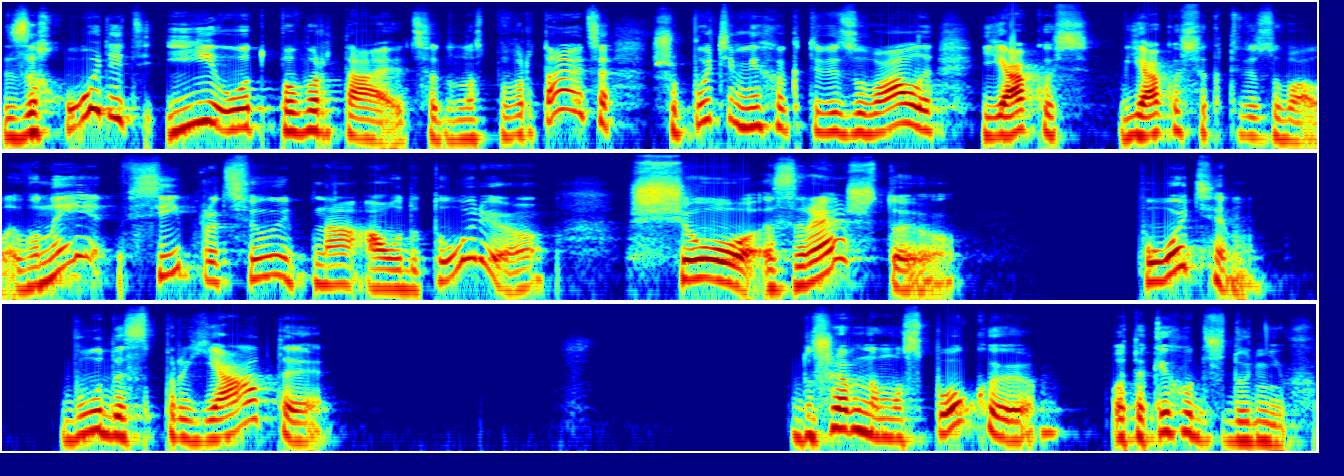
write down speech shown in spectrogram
заходять і от повертаються до нас, повертаються, щоб потім їх активізували, якось, якось активізували. Вони всі працюють на аудиторію, що зрештою потім буде сприяти душевному спокою отаких от ждунів.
